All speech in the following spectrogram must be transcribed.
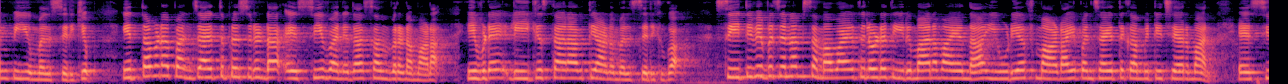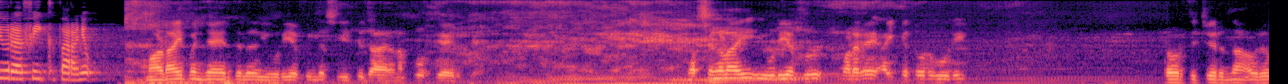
എം പിയും മത്സരിക്കും. ഇത്തവണ പഞ്ചായത്ത് പ്രസിഡന്റ് എസ് സി വനിതാ സംവരണമാണ്. ഇവിടെ ലീഗ് സ്ഥാനാർത്ഥിയാണ് മത്സരിക്കുക. സീറ്റ് വിഭജനം സമവായത്തിലൂടെ തീരുമാനമായെന്ന് U D F Madayi panchayat committee chairman S U Rafeeq പറഞ്ഞു. മാടായി പഞ്ചായത്തിൽ യു ഡി എഫിന്റെ സീറ്റ് ധാരണ പൂർത്തിയായിരിക്കും. വർഷങ്ങളായി യു ഡി എഫ് വളരെ കൂടി പ്രവർത്തിച്ചു വരുന്ന ഒരു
